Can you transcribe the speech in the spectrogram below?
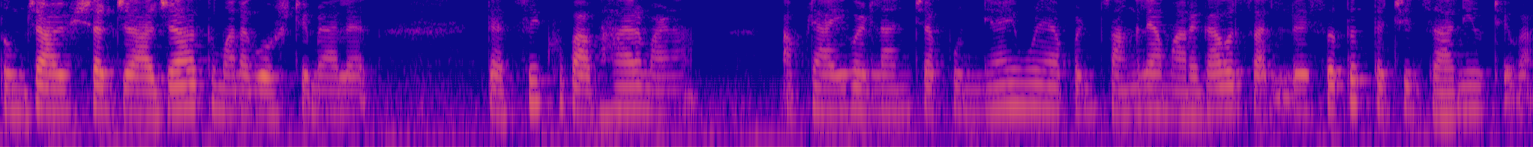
तुमच्या आयुष्यात ज्या ज्या तुम्हाला गोष्टी मिळाल्या आहेत त्याचे खूप आभार माना आपल्या आईवडिलांच्या पुण्याईमुळे आपण चांगल्या मार्गावर चाललो आहे. सतत त्याची जाणीव ठेवा.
